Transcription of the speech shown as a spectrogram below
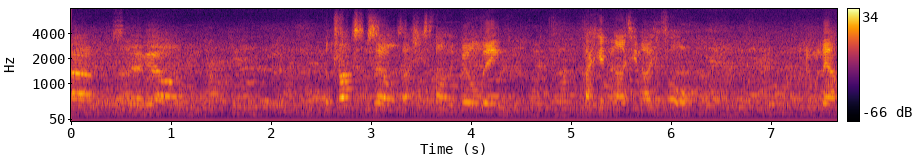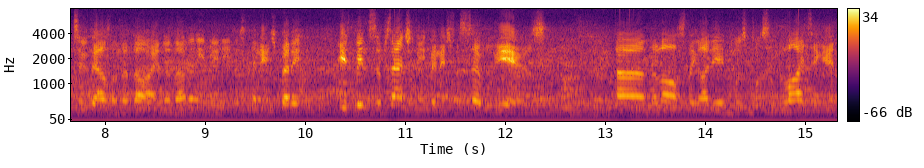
Um, so there we are. The trucks themselves actually started building back in 1994 now 2009, and I've only really just finished, but it, it's been substantially finished for several years. Uh, the last thing I did was put some lighting in,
